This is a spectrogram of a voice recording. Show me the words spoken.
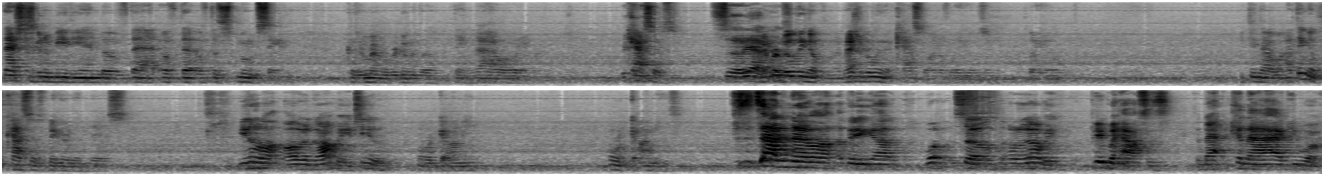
that's just gonna be the end of that of the of the moon sand. Because remember, we're doing the thing now or whatever. The Castles. So yeah. Remember building a imagine building a castle out of Legos and Play-Doh. You think that? would- I think a castle's bigger than this. You know origami too. Origami. Origamis. This is how to know the uh, what. So origami paper houses can that can that actually work?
